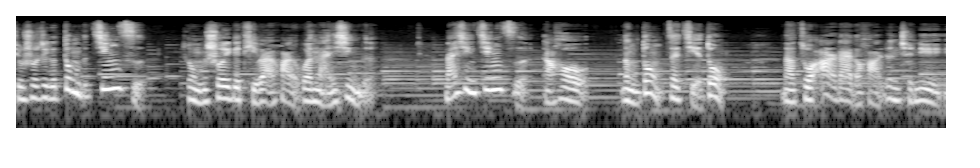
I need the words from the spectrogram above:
就是说这个冻的精子。这我们说一个题外话，有关男性的，男性精子，然后冷冻再解冻，那做二代的话，妊娠率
